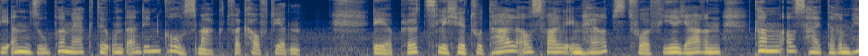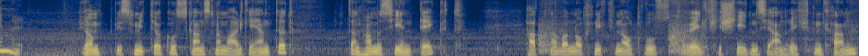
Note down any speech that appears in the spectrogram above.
die an Supermärkte und an den Großmarkt verkauft werden. Der plötzliche Totalausfall im Herbst vor vier Jahren kam aus heiterem Himmel. Wir haben bis Mitte August ganz normal geerntet. Dann haben wir sie entdeckt, hatten aber noch nicht genau gewusst, welche Schäden sie anrichten kann.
